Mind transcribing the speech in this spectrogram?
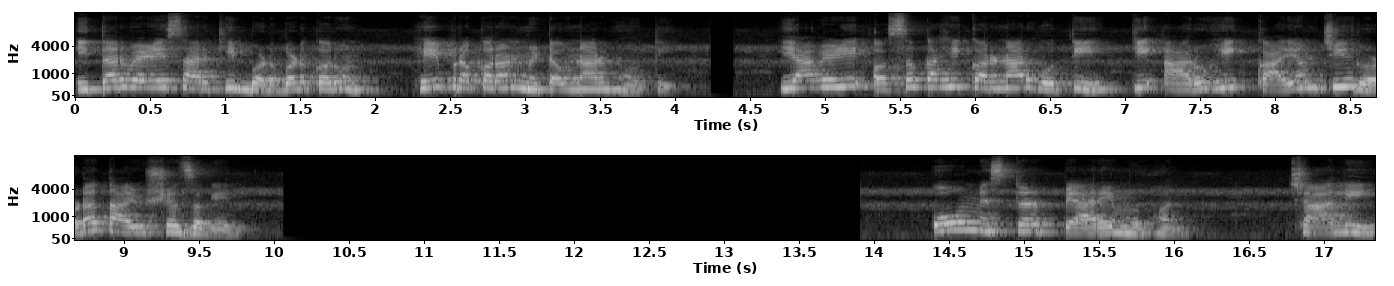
इतर वेळेसारखी बडबड करून हे प्रकरण मिटवणार नव्हती. यावेळी असं काही करणार होती की आरोही कायमची रडत आयुष्य जगेल. ओ मिस्टर प्यारे मोहन चाली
